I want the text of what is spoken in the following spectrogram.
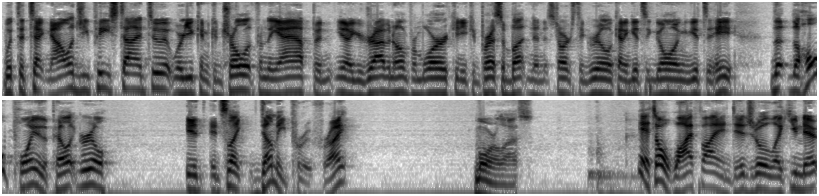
with the technology piece tied to it, where you can control it from the app, and you know you're driving home from work and you can press a button and it starts the grill and kind of gets it going and gets it heat. The the whole point of the pellet grill, it, it's like dummy proof, right? More or less. Yeah, it's all Wi-Fi and digital. Like you know,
